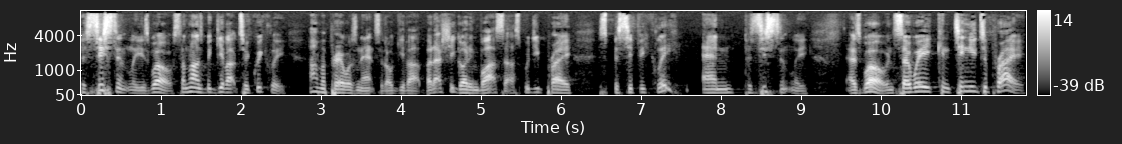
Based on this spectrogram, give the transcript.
persistently as well. Sometimes we give up too quickly. Oh, my prayer wasn't answered, I'll give up. But actually, God invites us. Would you pray specifically and persistently as well? And so we continued to pray.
